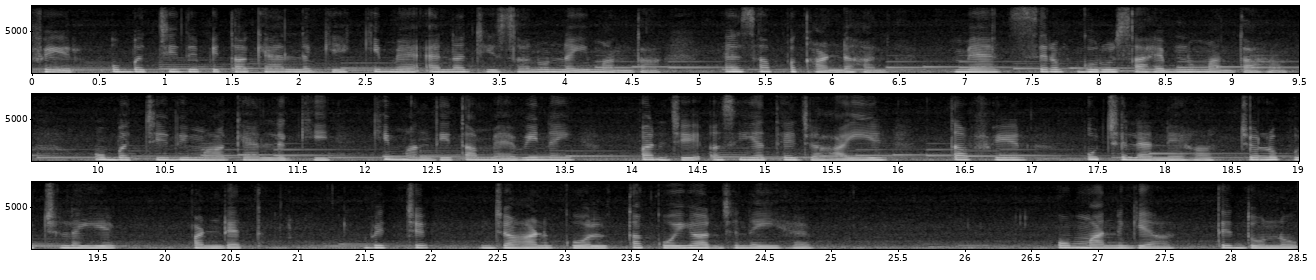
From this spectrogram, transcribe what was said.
ਫਿਰ ਉਹ ਬੱਚੀ ਦੇ ਪਿਤਾ ਕਹਿਣ ਲੱਗੇ ਕਿ ਮੈਂ ਇਹਨਾਂ ਚੀਜ਼ਾਂ ਨੂੰ ਨਹੀਂ ਮੰਨਦਾ। ਇਹ ਸਭ ਪਖੰਡ ਹਨ। ਮੈਂ ਸਿਰਫ ਗੁਰੂ ਸਾਹਿਬ ਨੂੰ ਮੰਨਦਾ ਹਾਂ। ਉਹ ਬੱਚੀ ਦੀ ਮਾਂ ਕਹਿਣ ਲੱਗੀ ਕਿ ਮੰਨਦੀ ਤਾਂ ਮੈਂ ਵੀ ਨਹੀਂ, ਪਰ ਜੇ ਅਸੀਂ ਇੱਥੇ ਜਾਈਏ ਤਾਂ ਫਿਰ ਪੁੱਛ ਲੈਨੇ ਹਾਂ, ਚਲੋ ਪੁੱਛ ਲਈਏ ਪੰਡਿਤ, ਵਿੱਚ ਜਾਣ ਕੋਲ ਤਾਂ ਕੋਈ ਅਰਜ਼ ਨਹੀਂ ਹੈ। ਉਹ ਮੰਨ ਗਿਆ ਤੇ ਦੋਨੋਂ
